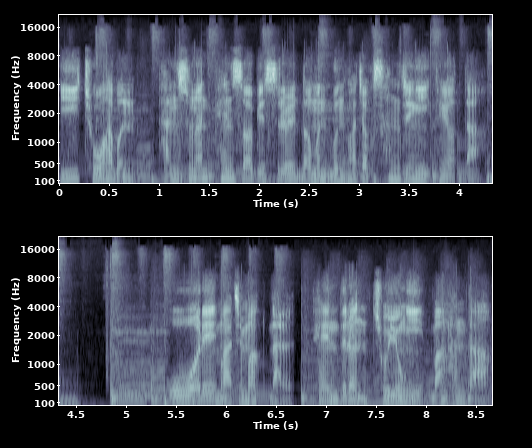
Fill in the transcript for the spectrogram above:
이 조합은 단순한 팬 서비스를 넘은 문화적 상징이 되었다. 5월의 마지막 날, 팬들은 조용히 말한다.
